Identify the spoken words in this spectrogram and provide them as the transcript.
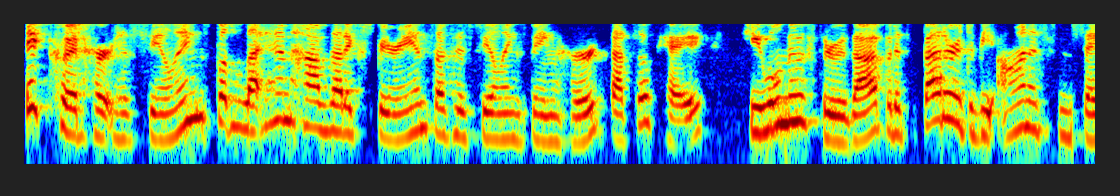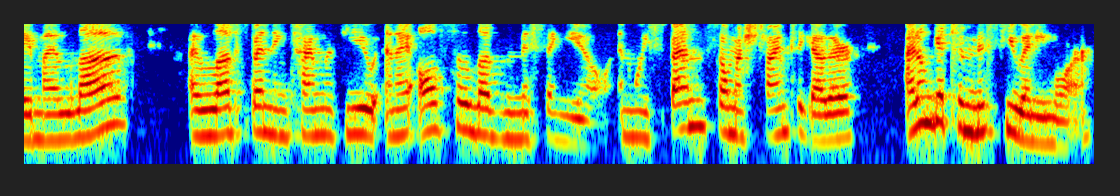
it could hurt his feelings, but let him have that experience of his feelings being hurt. That's okay. He will move through that, but it's better to be honest and say, My love, I love spending time with you. And I also love missing you. And we spend so much time together. I don't get to miss you anymore.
